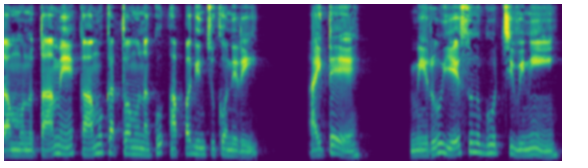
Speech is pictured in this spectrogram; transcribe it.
తమ్మును తామే కాముకత్వమునకు అప్పగించుకొనిరి. అయితే మీరు యేసును గూర్చి విని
